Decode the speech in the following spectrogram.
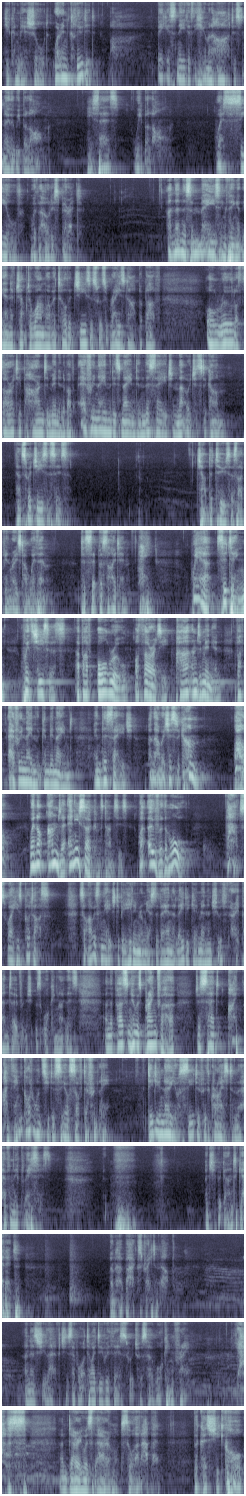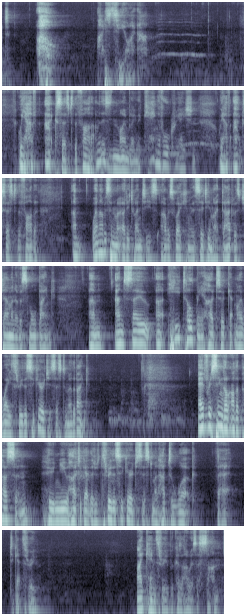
You can be assured. We're included. Oh, the biggest need of the human heart is to know that we belong. He says, We belong. We're sealed with the Holy Spirit. And then this amazing thing at the end of chapter 1 where we're told that Jesus was raised up above all rule, authority, power, and dominion, above every name that is named in this age and that which is to come. That's where Jesus is. Chapter 2 says, I've been raised up with him to sit beside him. Hey, we're sitting with Jesus above all rule, authority, power, and dominion, above every name that can be named in this age and that which is to come. Whoa! We're not under any circumstances, we're over them all. That's where he's put us. So I was in the HTB healing room yesterday, and a lady came in, and she was very bent over, and she was walking like this. And the person who was praying for her just said, I, I think God wants you to see yourself differently. Did you know you're seated with Christ in the heavenly places? And she began to get it. And her back straightened up. And as she left, she said, What do I do with this? Which was her walking frame. Yes. And Derry was there and saw that happen. Because she caught, Oh, I see who I am. We have access to the Father. I mean, this is mind blowing. The King of all creation. We have access to the Father. Um, when I was in my early 20s, I was working in the city. My dad was chairman of a small bank. Um, and so uh, he told me how to get my way through the security system of the bank. Every single other person who knew how to get through the security system and had to work there to get through. I came through because I was a son.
